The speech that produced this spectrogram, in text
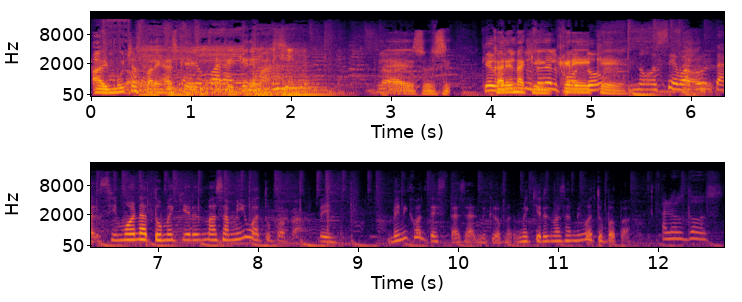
Hay muchas parejas que... Para ¿Quién quiere más? Claro. Eso sí. Que Karen, ¿a quién cree fondo- que...? No sé, voy a preguntar, Simona, ¿tú me quieres más a mí o a tu papá? Ven, ven y contestas al micrófono. ¿Me quieres más a mí o a tu papá? A los dos.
